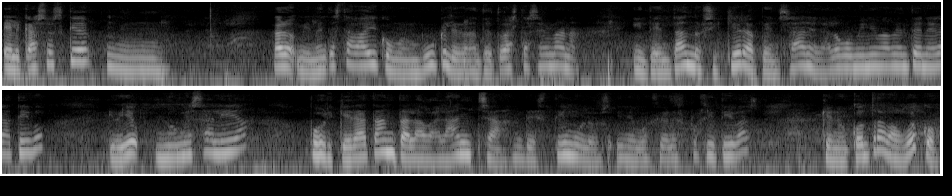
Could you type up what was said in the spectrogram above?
El caso es que, mm, claro, mi mente estaba ahí como en bucle durante toda esta semana, intentando siquiera pensar en algo mínimamente negativo, y oye, no me salía porque era tanta la avalancha de estímulos y de emociones positivas que no encontraba hueco.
